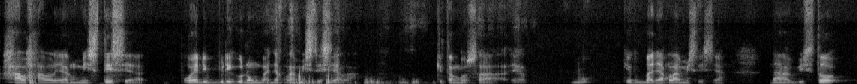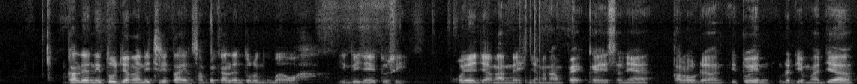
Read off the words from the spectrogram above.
hal-hal yang mistis ya pokoknya di, di gunung banyak lah mistisnya lah. Kita nggak usah ya bu, kita banyak lah mistisnya. Nah habis itu kalian itu jangan diceritain sampai kalian turun ke bawah. Intinya itu sih. Pokoknya jangan deh jangan sampai. Kayak misalnya kalau udah ituin udah diam aja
